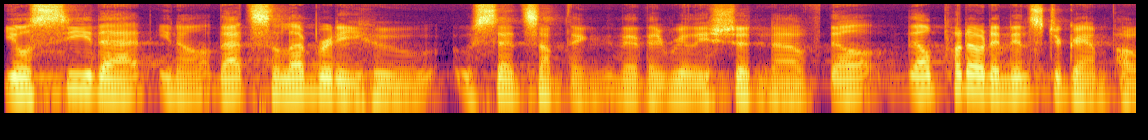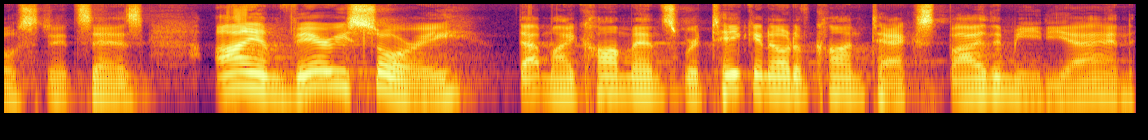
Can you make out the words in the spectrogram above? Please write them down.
you'll see that, you know, that celebrity who, who said something that they really shouldn't have, they'll, they'll put out an Instagram post and it says, I am very sorry that my comments were taken out of context by the media and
